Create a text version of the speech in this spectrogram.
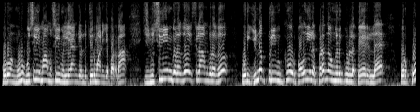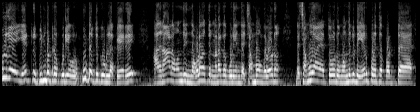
ஒருவன் முழு முஸ்லீமா முஸ்லீம் இல்லையான்னு சொல்லிட்டு தீர்மானிக்கப்படுறான். முஸ்லீம்ங்கிறதோ இஸ்லாம்ங்கிறதோ ஒரு இனப்பிரிவுக்கு ஒரு பகுதியில் பிறந்தவங்களுக்கு உள்ள பேர் இல்லை. ஒரு கொள்கையை ஏற்று பின்பற்றக்கூடிய ஒரு கூட்டத்துக்கு உள்ள பேரு. அதனால வந்து இந்த உலகத்தில் நடக்கக்கூடிய இந்த சம்பவங்களோடும் இந்த சமுதாயத்தோடும் வந்துகிட்டு ஏற்படுத்தப்பட்ட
